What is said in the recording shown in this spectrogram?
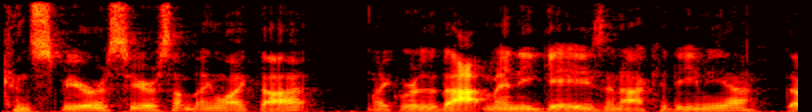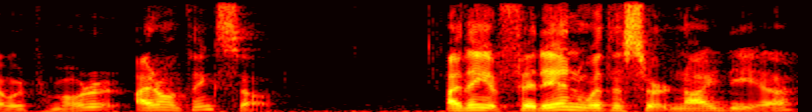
conspiracy or something like that? Like, were there that many gays in academia that would promote it? I don't think so. I think it fit in with a certain idea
